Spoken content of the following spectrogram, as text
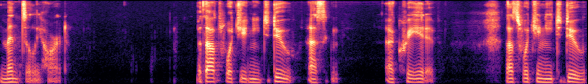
mentally hard. But that's what you need to do as a creative. That's what you need to do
